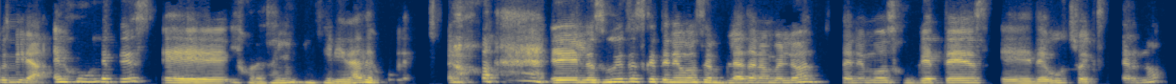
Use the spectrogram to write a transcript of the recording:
Pues mira, hay juguetes, eh, híjoles, hay infinidad de juguetes, eh, los juguetes que tenemos en Plátano Melón, tenemos juguetes eh, de uso externo,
